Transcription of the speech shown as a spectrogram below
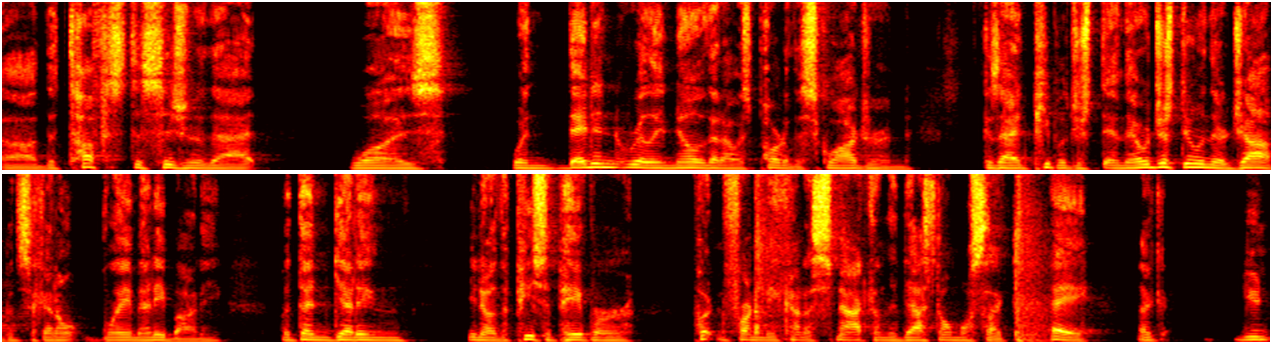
uh, the toughest decision of that was when they didn't really know that I was part of the squadron because I had people just and they were just doing their job. It's like I don't blame anybody, but then getting you know the piece of paper put in front of me, kind of smacked on the desk, almost like, hey, like you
